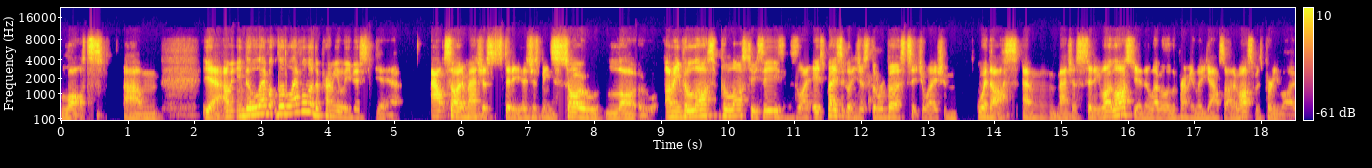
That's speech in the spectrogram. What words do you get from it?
loss. Um, yeah, I mean the level the level of the Premier League this year outside of Manchester City has just been so low. I mean, for the last for the last two seasons, like it's basically just the reverse situation with us and Manchester City. Like last year, the level of the Premier League outside of us was pretty low.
